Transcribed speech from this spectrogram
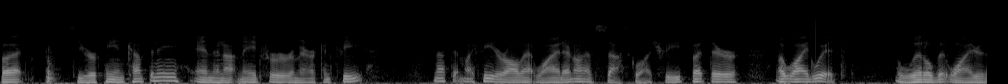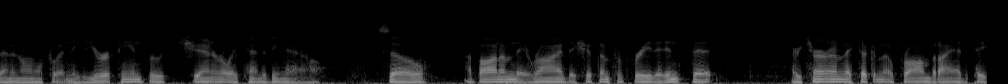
but it's a European company and they're not made for American feet. Not that my feet are all that wide. I don't have Sasquatch feet, but they're a wide width, a little bit wider than a normal foot. And these European boots generally tend to be narrow. So I bought them, they arrived, they shipped them for free, they didn't fit. I returned them, they took them no problem, but I had to pay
